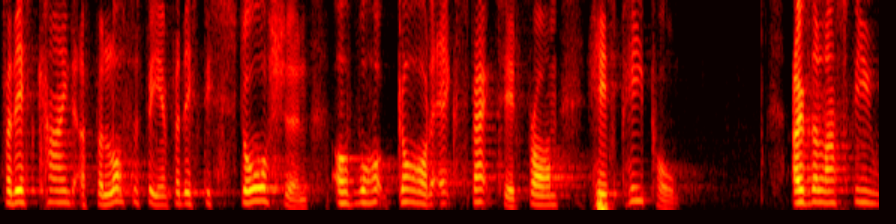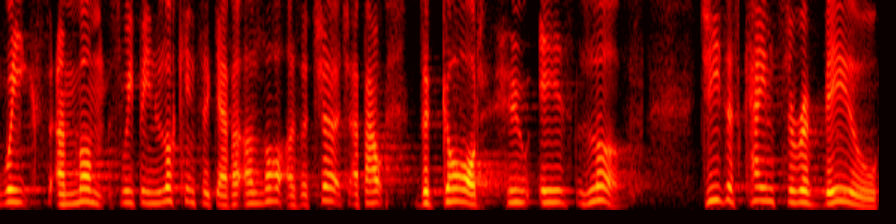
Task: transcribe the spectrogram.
for this kind of philosophy and for this distortion of what God expected from his people. Over the last few weeks and months, we've been looking together a lot as a church about the God who is love. Jesus came to reveal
